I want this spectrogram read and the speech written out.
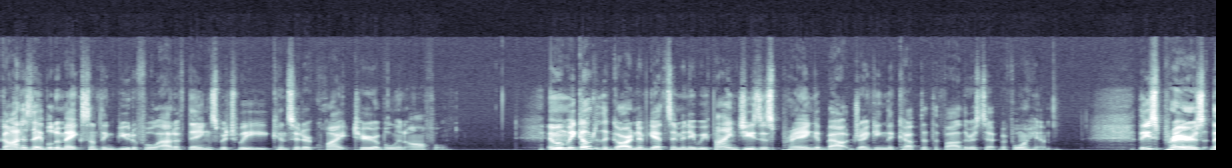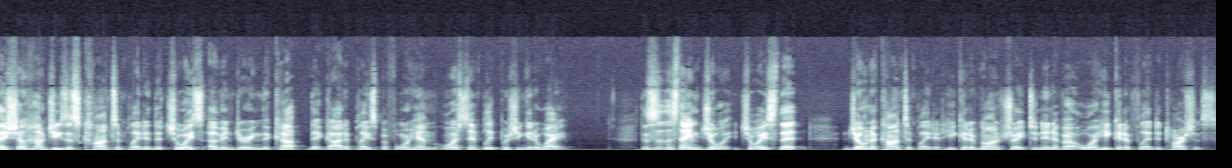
God is able to make something beautiful out of things which we consider quite terrible and awful. And when we go to the Garden of Gethsemane, we find Jesus praying about drinking the cup that the Father has set before him. These prayers, they show how Jesus contemplated the choice of enduring the cup that God had placed before him or simply pushing it away. This is the same jo- choice that Jonah contemplated. He could have gone straight to Nineveh or he could have fled to Tarshish.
